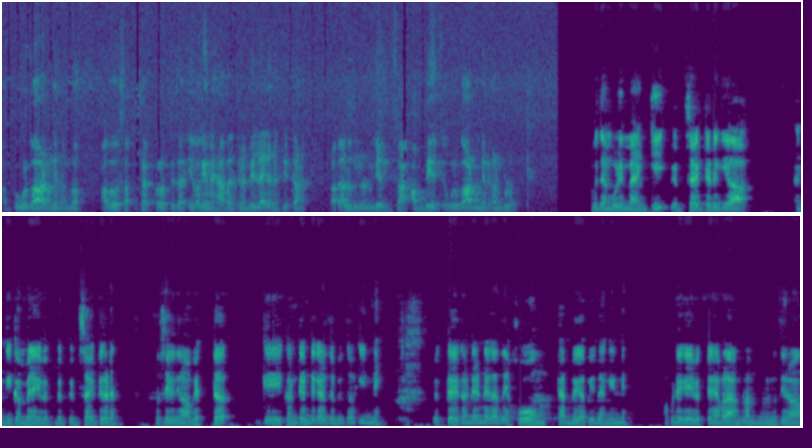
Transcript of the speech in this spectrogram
අපි Google Garden ගැන බලනවා. අපිව subscribe කරොත් විතර. ඒ වගේම එහා පැත්තේ bell icon එක click කරන්න. අපි අලුත් notification සහ updates Google Garden ගැන ගන්න පුළුවන්. අපි දැන් මුලින්ම ඇන්කි වෙබ්සයිට් එකට ගියා. ඇන්කි කම්පැනි එකේ වෙබ්සයිට් එකට. ඊපස්සේ ඒක තියෙනවා වෙක්ටර් ගේ කන්ටෙන්ට් එක ඇතුළත අපි ඉන්නේ. වෙක්ටර් ගේ කන්ටෙන්ට් එක ඇතුළේ හෝම් ටැබ් එක අපි දැන් ඉන්නේ. අපිට ඒකේ වෙක්ටර් එක බලන්න පුළුවන්. මුලින්ම තියෙනවා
